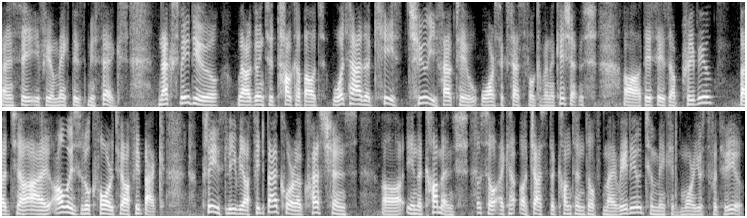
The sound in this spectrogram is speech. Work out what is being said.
and see if you make these mistakes. Next video, we are going to talk about what are the keys to effective or successful communications. Uh, this is a preview, but uh, I always look forward to your feedback. Please leave your feedback or your questions uh, in the comments so I can adjust the content of my video to make it more useful to you.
